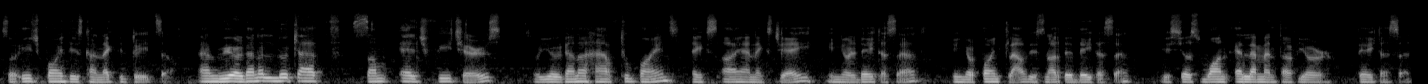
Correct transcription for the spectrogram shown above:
So each point is connected to itself. And we are gonna look at some edge features. So you're gonna have two points, xi and xj in your data set. In your point cloud, it's not the data set. It's just one element of your data set.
